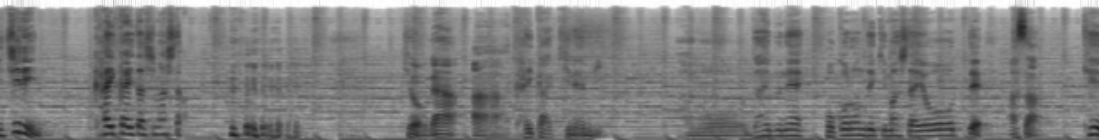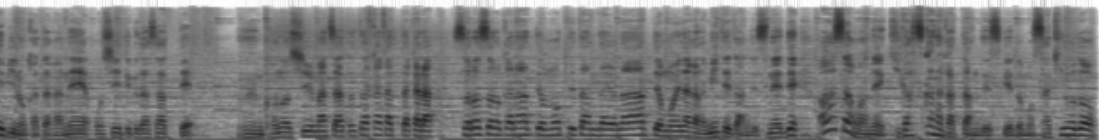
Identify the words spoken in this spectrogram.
一輪開花いたしました。今日があ開花記念日。あのーだいぶねほころんできましたよって朝警備の方がね教えてくださってうん、この週末暖かかったからそろそろかなって思ってたんだよなって思いながら見てたんですね。で朝はね気がつかなかったんですけれども先ほど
